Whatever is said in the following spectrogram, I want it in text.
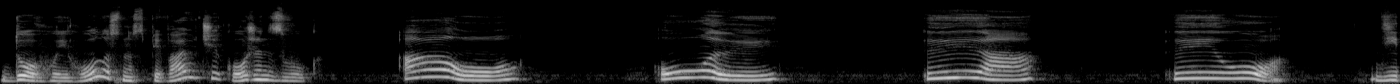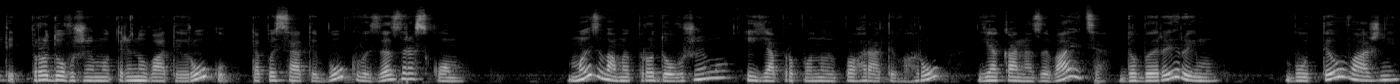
довго і голосно співаючи кожен звук. АО, ОИ, ИА, ИО. Діти, продовжуємо тренувати руку та писати букви за зразком. Ми з вами продовжуємо, і я пропоную пограти в гру, яка називається Добери Риму. Будьте уважні.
